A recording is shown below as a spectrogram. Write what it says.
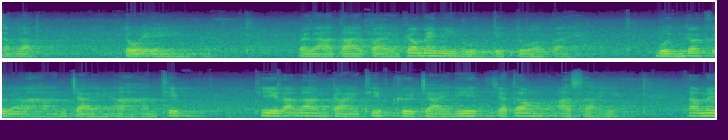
สำหรับ ตัวเอง เวลาตายไปก็ไม่มีบุญติดตัวไป บุญก็คืออาหารใจอาหารทิพย์ที่ละร่างกายทิพย์คือใจนี้จะต้องอาศัย ถ้าไม่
